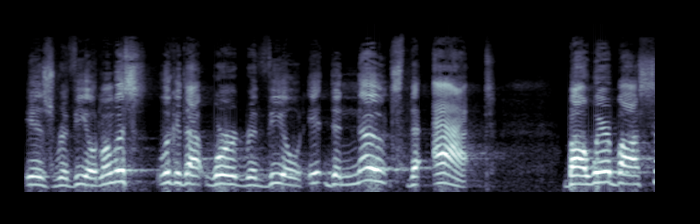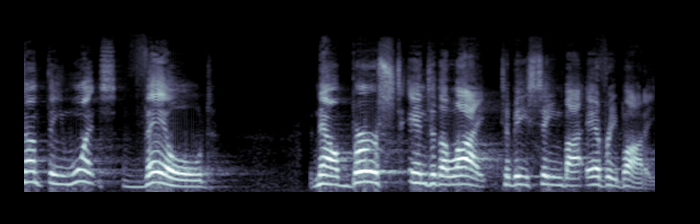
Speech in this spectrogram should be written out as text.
is revealed. Now let's look at that word revealed. It denotes the act by whereby something once veiled now burst into the light to be seen by everybody.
